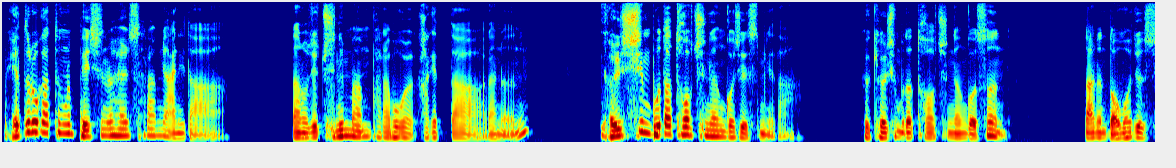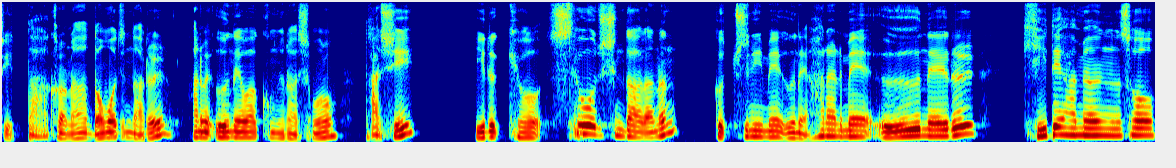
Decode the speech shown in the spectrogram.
베드로 같은 건 배신을 할 사람이 아니다. 난 오직 주님만 바라보고 가겠다라는 결심보다 더 중요한 것이 있습니다. 그 결심보다 더 중요한 것은 나는 넘어질 수 있다. 그러나 넘어진 나를 하나님의 은혜와 긍휼하심으로 다시 일으켜 세워 주신다라는 그 주님의 은혜, 하나님의 은혜를 기대하면서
